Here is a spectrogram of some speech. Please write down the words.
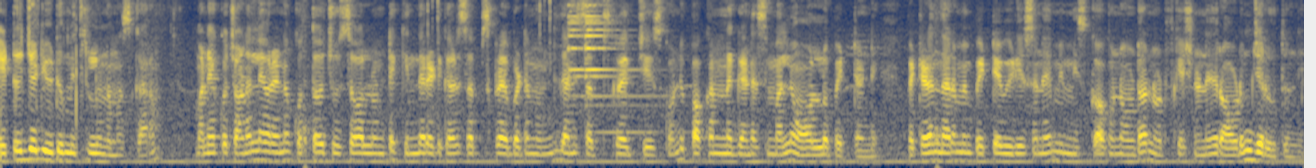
ఏ టు జెడ్ యూట్యూబ్ మిత్రులు నమస్కారం. మన యొక్క ఛానల్ని ఎవరైనా కొత్తగా చూసే వాళ్ళు ఉంటే కింద రెడ్ కలర్ సబ్స్క్రైబ్ బటన్ ఉంది దాన్ని సబ్స్క్రైబ్ చేసుకోండి. పక్కన ఉన్న గంట సింబల్ని ఆన్లో పెట్టండి. పెట్టడం ద్వారా మేము పెట్టే వీడియోస్ అనేది మేము మిస్ కాకుండా ఉంటారు. నోటిఫికేషన్ అనేది రావడం జరుగుతుంది.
